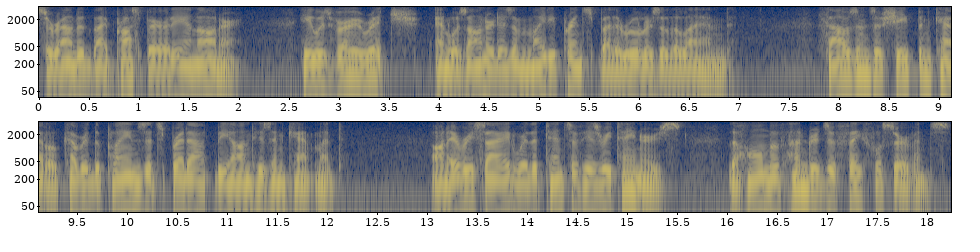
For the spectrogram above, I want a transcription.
surrounded by prosperity and honor. He was very rich, and was honored as a mighty prince by the rulers of the land. Thousands of sheep and cattle covered the plains that spread out beyond his encampment. On every side were the tents of his retainers, the home of hundreds of faithful servants.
